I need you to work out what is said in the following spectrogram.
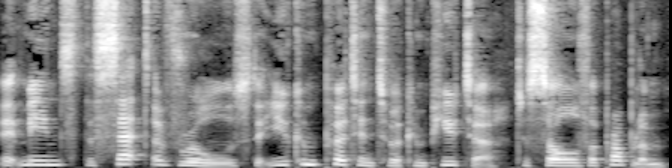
It means the set of rules that you can put into a computer to solve a problem.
